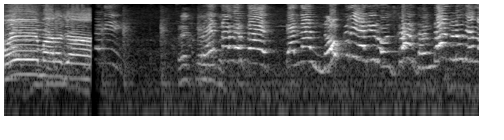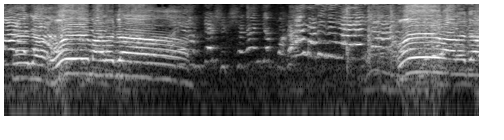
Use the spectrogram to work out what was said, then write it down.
होय महाराजा. प्रयत्न करतायत. त्यांना नोकरी आणि रोजगार धंदा मिळू दे महाराजा. होय महाराजा. आणि आमच्या शिक्षकांचे पगार वाढू दे महाराजा. होय महाराजा.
